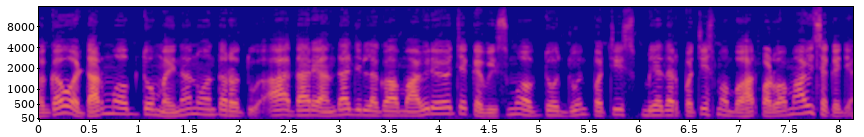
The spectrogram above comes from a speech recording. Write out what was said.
અગાઉ અઢારમો હપ્તો મહિનાનું અંતર હતું. આ આધારે અંદાજ લગાવવામાં આવી રહ્યો છે કે વીસમો હપ્તો જૂન પચીસ, બે હજાર પચીસમાં બહાર પાડવામાં આવી શકે છે.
